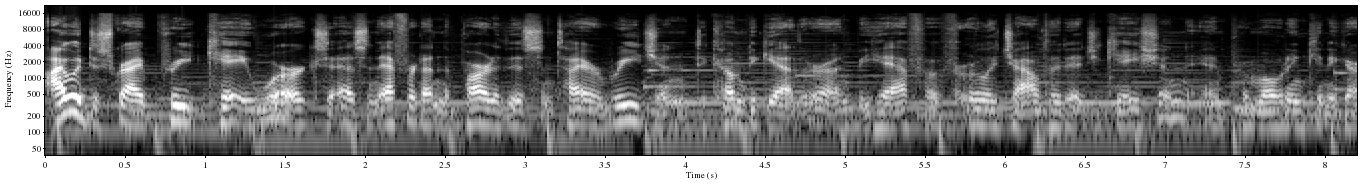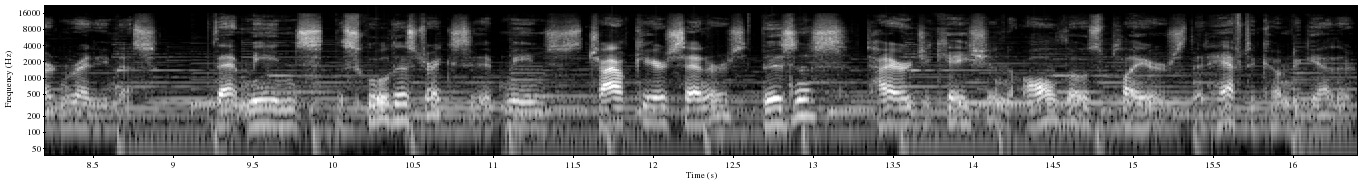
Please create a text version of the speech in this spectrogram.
I would describe Pre K Works as an effort on the part of this entire region to come together on behalf of early childhood education and promoting kindergarten readiness. That means the school districts, it means child care centers, business, higher education, all those players that have to come together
